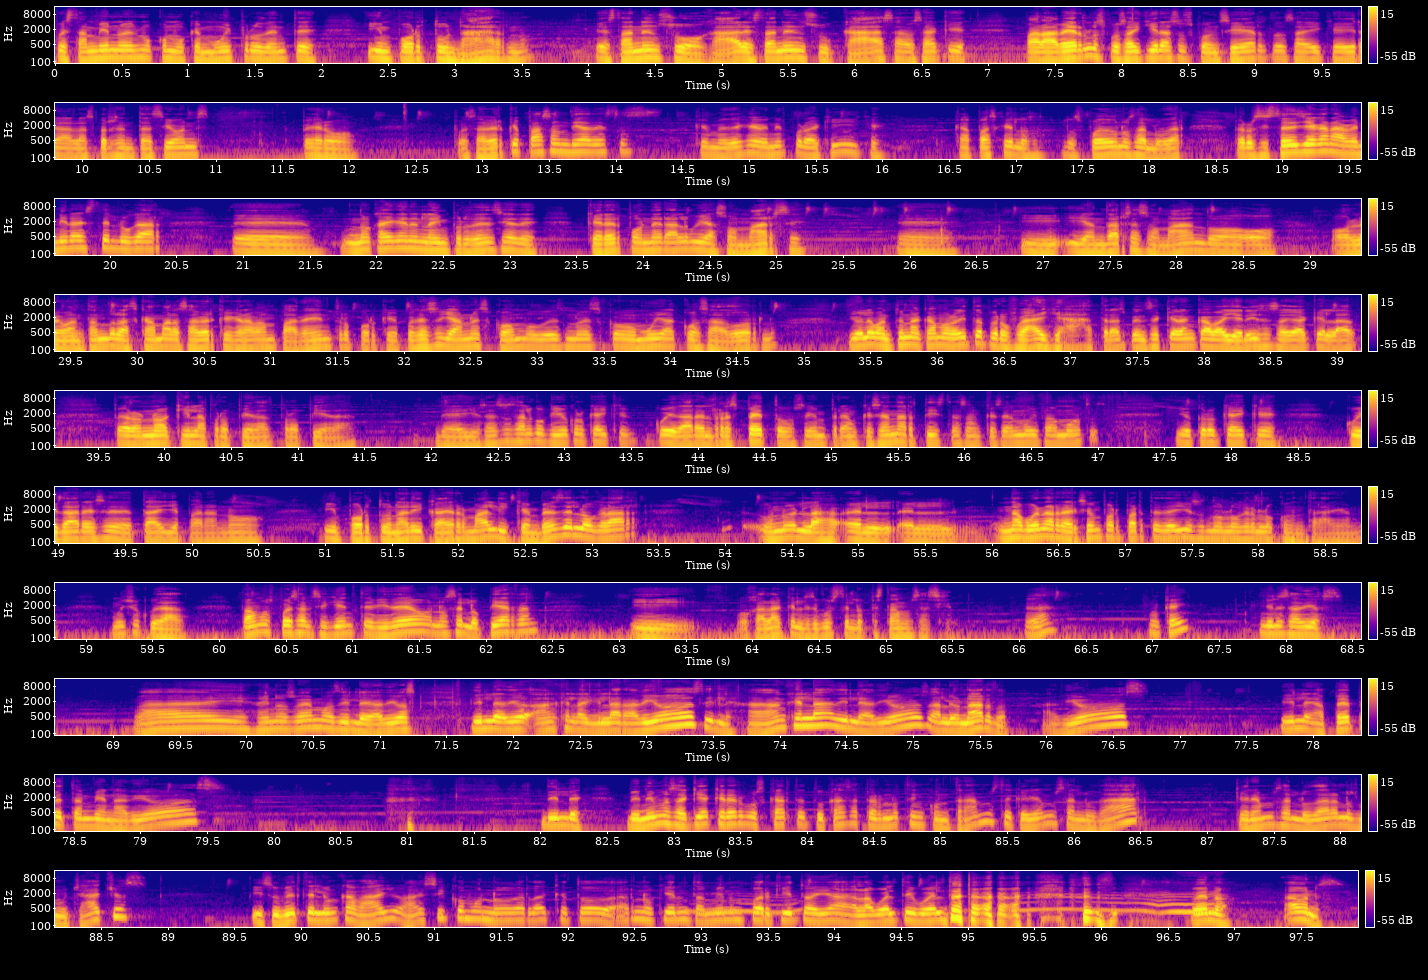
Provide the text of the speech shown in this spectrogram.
pues también no es como que muy prudente importunar, ¿no? Están en su hogar, están en su casa, o sea que para verlos pues hay que ir a sus conciertos, hay que ir a las presentaciones, pero pues a ver qué pasa un día de estos que me deje venir por aquí y que capaz que los, los pueda uno saludar. Pero si ustedes llegan a venir a este lugar, eh, no caigan en la imprudencia de querer poner algo y asomarse eh, y, andarse asomando o, levantando las cámaras a ver que graban para adentro, porque pues eso ya no es cómodo, es, no es como muy acosador, ¿no? Yo levanté una cámara ahorita, pero fue allá atrás, pensé que eran caballerizas allá a aquel lado, pero no aquí la propiedad, propiedad de ellos. Eso es algo que yo creo que hay que cuidar, el respeto siempre, aunque sean artistas, aunque sean muy famosos, yo creo que hay que cuidar ese detalle para no importunar y caer mal y que en vez de lograr uno la, el, el, una buena reacción por parte de ellos, uno logra lo contrario. Mucho cuidado. Vamos pues al siguiente video, no se lo pierdan y ojalá que les guste lo que estamos haciendo. ¿Verdad? ¿Ok? Diles adiós. Bye, ahí nos vemos, dile adiós. Dile adiós Ángela Aguilar, adiós. Dile a Ángela, dile adiós. A Leonardo, adiós. Dile a Pepe también, adiós. dile, venimos aquí a querer buscarte tu casa, pero no te encontramos, te queríamos saludar. Queríamos saludar a los muchachos y subírtele un caballo. Ay, sí, cómo no, ¿verdad? Que todo dar. ¿No quieren también un puerquito allá a la vuelta y vuelta? bueno, vámonos.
